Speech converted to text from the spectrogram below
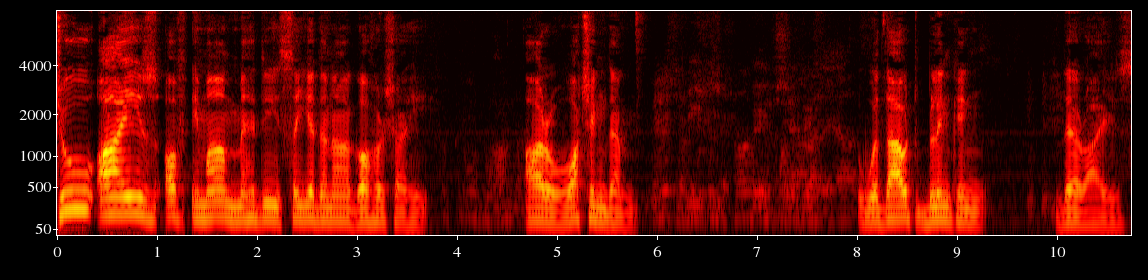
to eyes of Imam Mahdi Syedna Gohar Shahi are watching them without blinking their eyes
